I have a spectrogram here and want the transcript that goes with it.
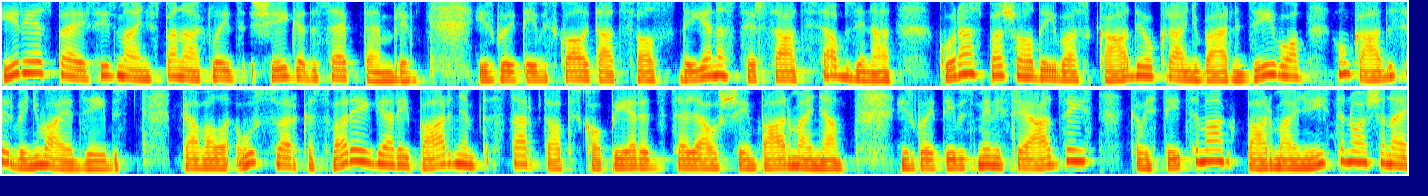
ir iespējas izmaiņas panākt līdz šī gada septembrim. Izglītības kvalitātes valsts dienests ir sācis apzināt, kurās pašvaldībās kādi ukraiņu bērni dzīvo un kādas ir viņu vajadzības. Gavale uzsver, ka svarīgi arī pārņemt starptautisko pieredzi ceļā uz šīm pārmaiņām. Izglītības ministrijā atzīst, ka visticamāk pārmaiņu īstenošanai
